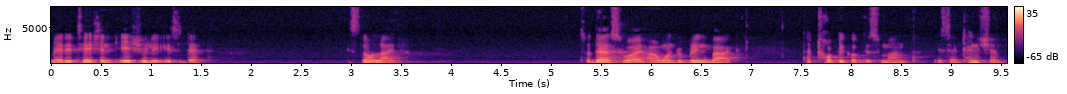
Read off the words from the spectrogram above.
meditation actually is death. It's not life. So that's why I want to bring back the topic of this month is intention.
